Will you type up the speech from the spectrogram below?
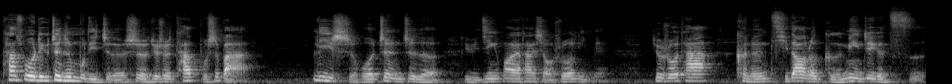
他说这个政治目的指的是，就是他不是把。历史或政治的语境放在他小说里面，就是说他可能提到了“革命”这个词，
